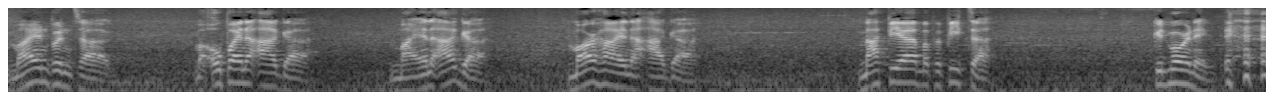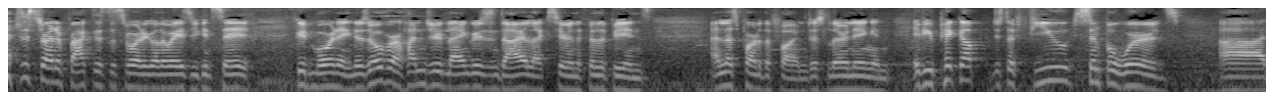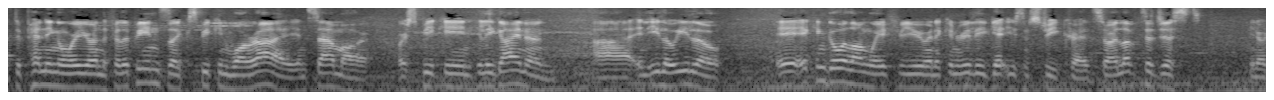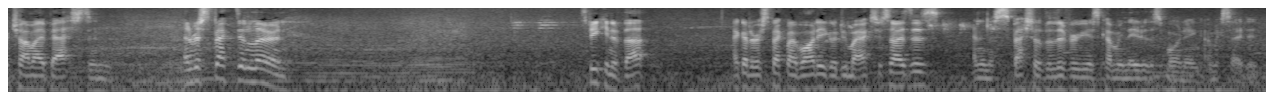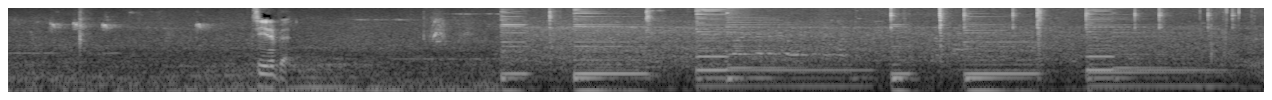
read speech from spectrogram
Mayan buntag. Maopay na aga. Mayan aga. Marhay na aga. Mapia mapapita. Good morning. Just trying to practice this morning all the ways you can say good morning. There's over a hundred languages and dialects here in the Philippines and that's part of the fun just learning. And if you pick up just a few simple words uh, depending on where you're in the Philippines like speaking Waray in Samar or speaking Hiligaynon uh, in Iloilo it, it, can go a long way for you and it can really get you some street cred. So I love to just you know try my best and and respect and learn. Speaking of that I gotta respect my body go do my exercises and then a special delivery is coming later this morning. I'm excited. See you in a bit.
